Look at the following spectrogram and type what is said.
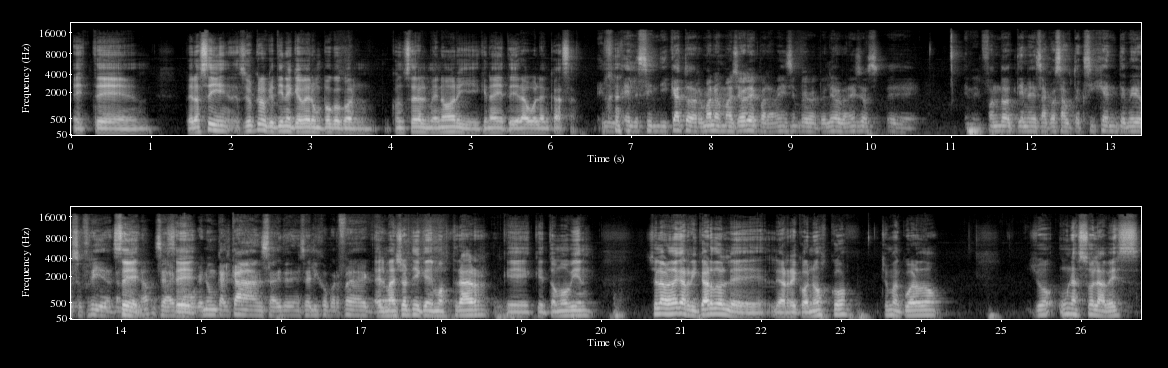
Este, pero sí, yo creo que tiene que ver un poco con, con ser el menor y que nadie te diera bola en casa. El, sindicato de hermanos mayores, para mí siempre me peleo con ellos. Eh, en el fondo tiene esa cosa autoexigente, medio sufrida también, ¿no? O sea, como que nunca alcanza, es el hijo perfecto. El mayor tiene que demostrar que, que tomó bien. Yo la verdad que a Ricardo le, le, reconozco, yo me acuerdo, yo una sola vez,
